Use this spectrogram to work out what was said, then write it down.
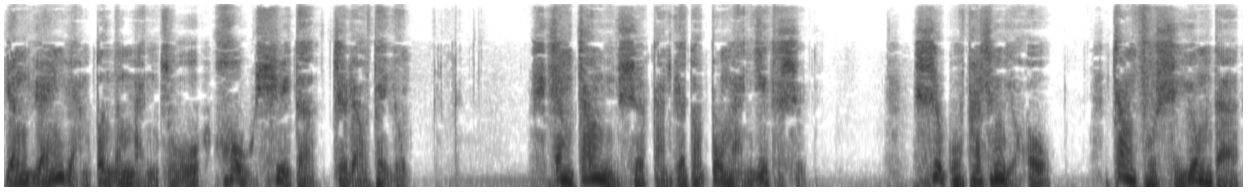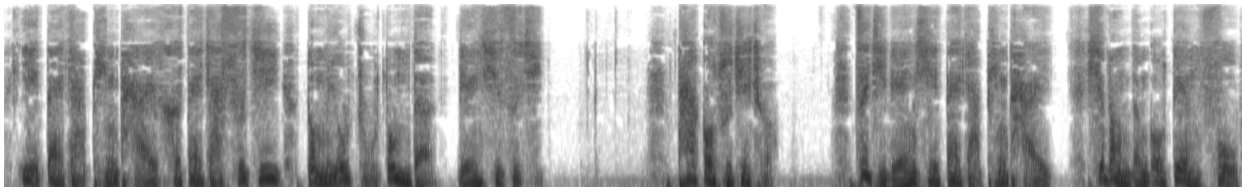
仍远远不能满足后续的治疗费用。让张女士感觉到不满意的是，事故发生以后，丈夫使用的易代驾平台和代驾司机都没有主动的联系自己。他告诉记者，自己联系代驾平台，希望能够垫付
